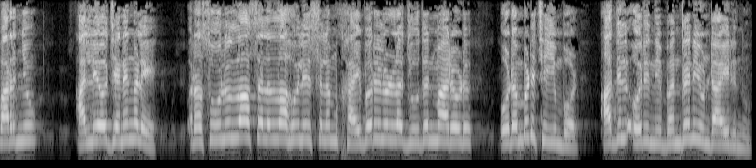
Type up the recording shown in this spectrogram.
പറഞ്ഞു അല്ലയോ ജനങ്ങളെ റസൂലുല്ലാ സലല്ലാഹു അലൈഹി സ്വലം ഖൈബറിലുള്ള ജൂതന്മാരോട് ഉടമ്പടി ചെയ്യുമ്പോൾ അതിൽ ഒരു നിബന്ധനയുണ്ടായിരുന്നു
